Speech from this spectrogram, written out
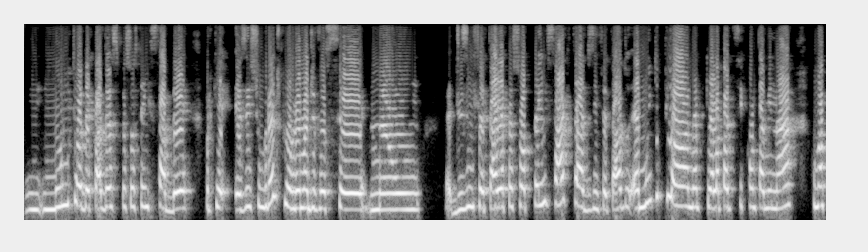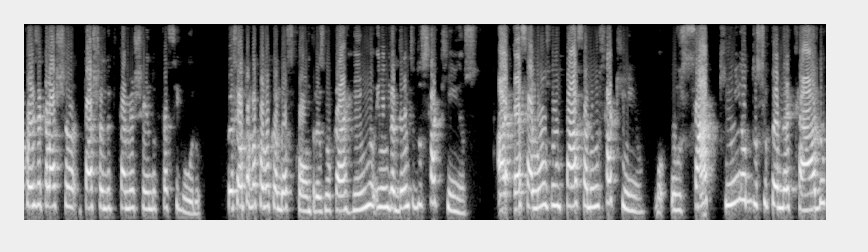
muito adequado. As pessoas têm que saber, porque existe um grande problema de você não desinfetar e a pessoa pensar que está desinfetado é muito pior, né? Porque ela pode se contaminar com uma coisa que ela está achando que está mexendo, que está seguro. O pessoal estava colocando as compras no carrinho e ainda dentro dos saquinhos. A, essa luz não passa nem o saquinho. O, o saquinho do supermercado,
